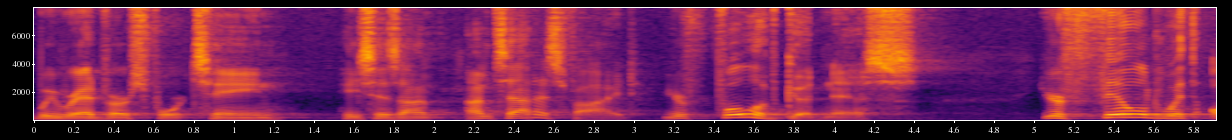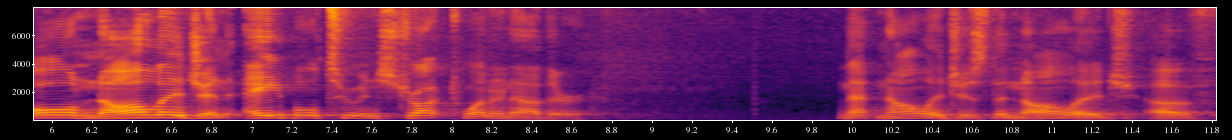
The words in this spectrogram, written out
We read verse 14 he says, I'm, I'm satisfied. You're full of goodness. You're filled with all knowledge and able to instruct one another. And that knowledge is the knowledge of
